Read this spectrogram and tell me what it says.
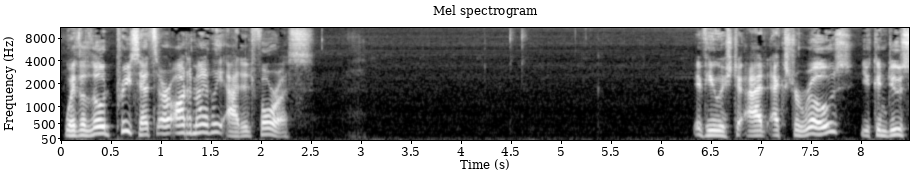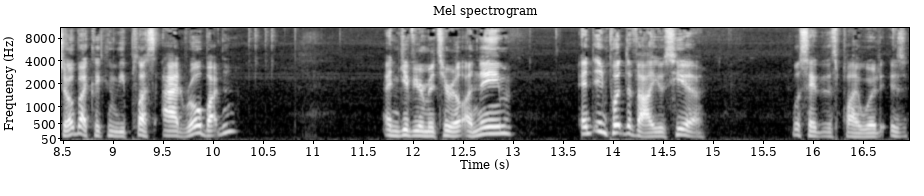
where the load presets are automatically added for us. If you wish to add extra rows, you can do so by clicking the plus add row button, and give your material a name, and input the values here. We'll say that this plywood is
